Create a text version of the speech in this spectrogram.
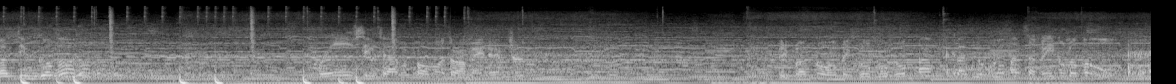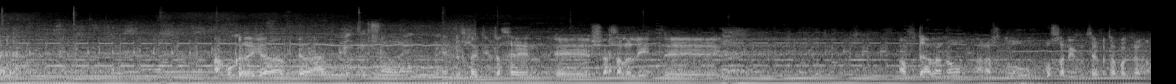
מאבדים גובה. We seem to have a problem with our main engine. מצבנו לא ברור. אנחנו כרגע, בהחלט ייתכן שהחללית עבדה לנו, אנחנו בוחנים את צוות הבקרה.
